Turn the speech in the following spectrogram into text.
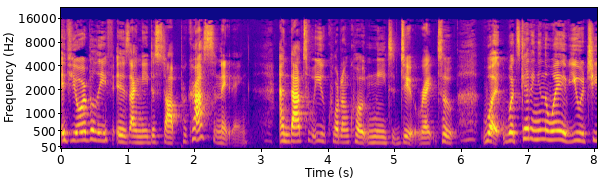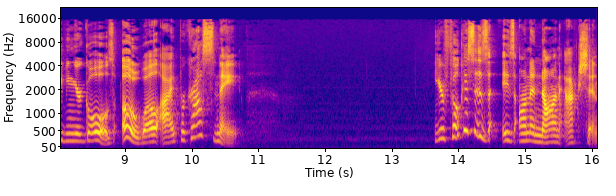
if your belief is, I need to stop procrastinating, and that's what you quote unquote need to do right? So what what's getting in the way of you achieving your goals? Oh well i procrastinate. Your focus is is on a non-action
